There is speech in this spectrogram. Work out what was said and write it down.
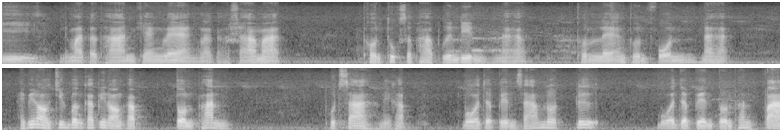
ดีในมาตรฐานแข็งแรงแล้วก็สามารถ ทนทุกสภาพพื้นดินนะครับ ทนแรงทนฝนนะฮะให้พี่น้องคิดเบิ้งครับพี่น้องครับต้นพันธุ์พุทรานี่ครับบ่ว่าจะเป็นสามรสหรือบ่ว่าจะเป็นต้นพันธุ์ปลา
